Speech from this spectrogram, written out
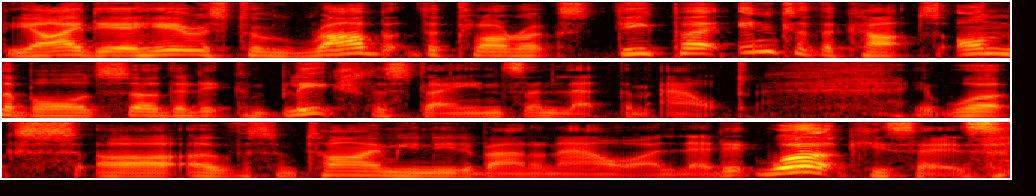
The idea here is to rub the Clorox deeper into the cuts on the board so that it can bleach the stains and let them out. It works uh, over some time. You need about an hour. Let it work, he says.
